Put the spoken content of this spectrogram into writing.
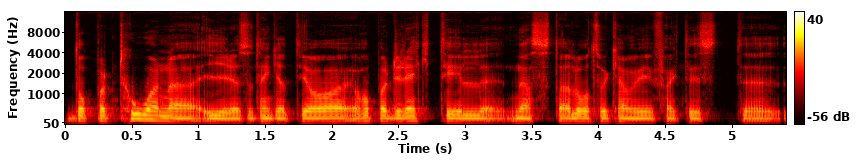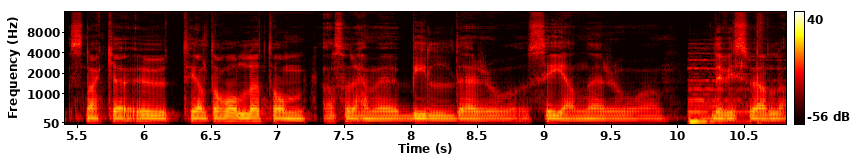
doppar tårna i det så tänker jag att jag hoppar direkt till nästa låt så kan vi faktiskt eh, snacka ut helt och hållet om alltså det här med bilder och scener och det visuella.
